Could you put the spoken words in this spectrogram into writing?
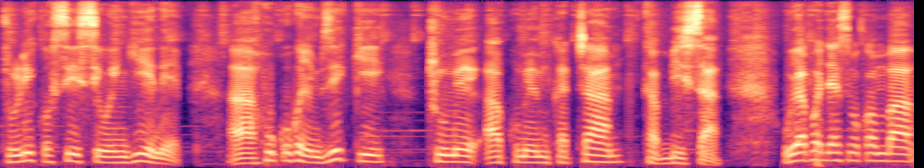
tuliko sisi wengine uh, huku kwenye mziki tume uh, kumemkataa kabisa. Huyu hapo hajasema kwamba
